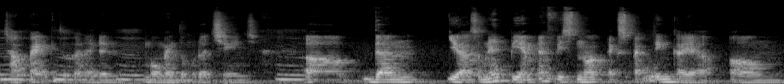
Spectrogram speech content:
capek gitu kan, and then Mm. momentum udah change. mm, Uh, dan ya sebenarnya PMF is not expecting kayak um,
